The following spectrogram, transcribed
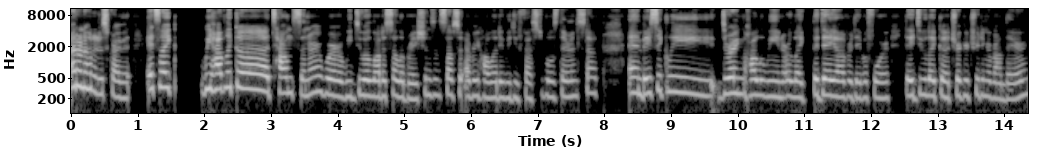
I don't know how to describe it. It's like we have like a town center where we do a lot of celebrations and stuff. So every holiday we do festivals there and stuff. And basically during Halloween or like the day of or day before, they do like a trick or treating around there,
